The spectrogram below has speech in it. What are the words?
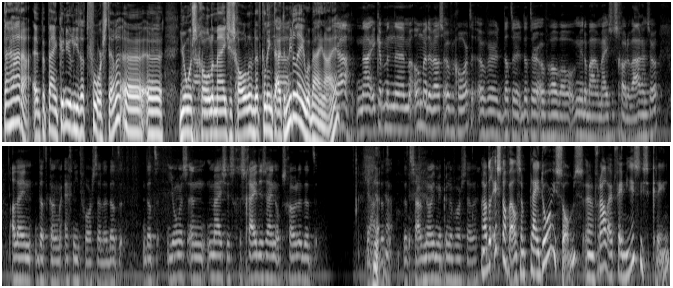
Tahara en Pepijn, kunnen jullie dat voorstellen? Eh, eh, jongensscholen, meisjesscholen, dat klinkt uit de middeleeuwen bijna, hè? Ja, nou, ik heb mijn, eh, mijn oma er wel eens over gehoord. Over dat er, dat er overal wel middelbare meisjesscholen waren en zo. Alleen, dat kan ik me echt niet voorstellen. Dat, dat jongens en meisjes gescheiden zijn op scholen, dat, ja, Ja. Dat, Ja. dat zou ik nooit meer kunnen voorstellen. Nou, er is nog wel eens een pleidooi soms, eh, vooral uit feministische kring,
